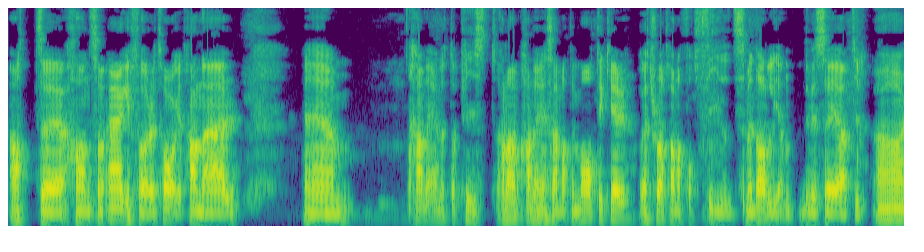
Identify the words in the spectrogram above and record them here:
att eh, han som äger företaget, han är ehm, han är en utav pris... Han, har, han är en sån matematiker och jag tror att han har fått Fields-medaljen. Det vill säga typ Ah,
